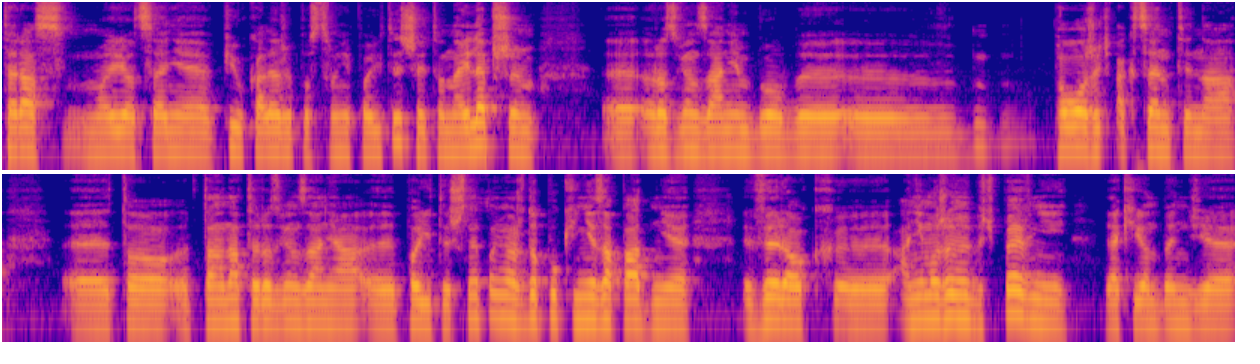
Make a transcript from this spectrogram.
teraz w mojej ocenie piłka leży po stronie politycznej, to najlepszym E, rozwiązaniem byłoby e, położyć akcenty na, to, na te rozwiązania polityczne, ponieważ dopóki nie zapadnie wyrok, a nie możemy być pewni, jaki on będzie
